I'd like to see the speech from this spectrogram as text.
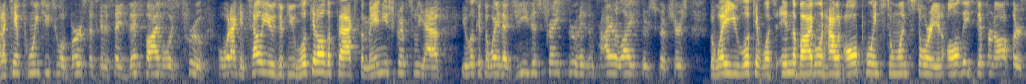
But I can't point you to a verse that's going to say this Bible is true. But what I can tell you is if you look at all the facts, the manuscripts we have, you look at the way that Jesus traced through his entire life through scriptures, the way you look at what's in the Bible and how it all points to one story, and all these different authors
